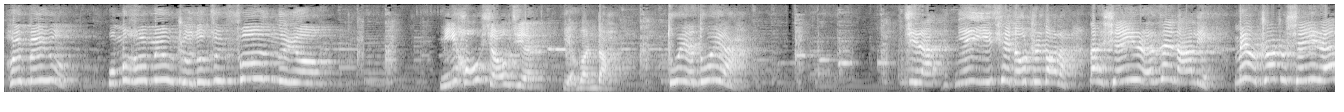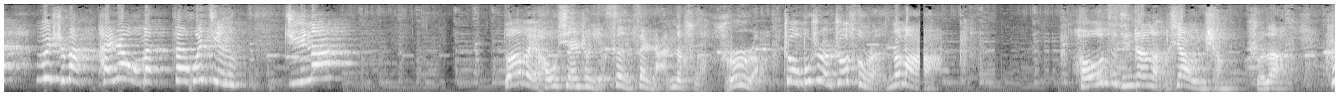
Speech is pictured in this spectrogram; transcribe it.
还没有，我们还没有找到罪犯呢呀。猕猴小姐也问道：“对呀，对呀。”既然您一切都知道了，那嫌疑人在哪里？没有抓住嫌疑人，为什么还让我们返回警局呢？短尾猴先生也愤愤然地说：“是啊，这不是折腾人的吗？”猴子警长冷笑一声，说道：“哼，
